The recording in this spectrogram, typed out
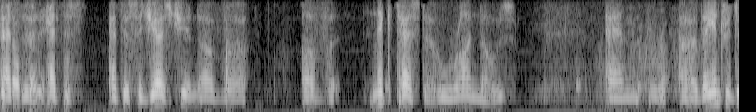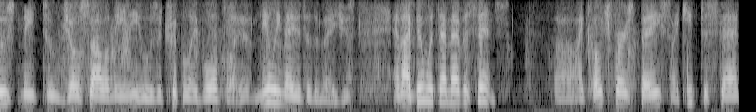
at the finish. at the at the suggestion of uh, of Nick Testa, who Ron knows, and uh, they introduced me to Joe Salamini, who was a AAA ball player, nearly made it to the majors, and I've been with them ever since. Uh, I coach first base. I keep the stats,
